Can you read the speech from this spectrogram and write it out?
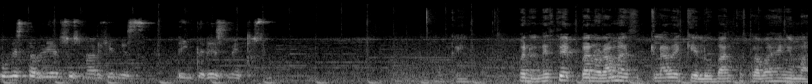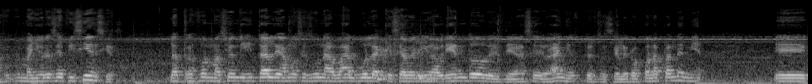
una estabilidad en sus márgenes de interés netos. Bueno, en este panorama es clave que los bancos trabajen en, mayores eficiencias. La transformación digital, digamos, es una válvula que se ha venido abriendo desde hace años, pero se aceleró con la pandemia. Eh,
